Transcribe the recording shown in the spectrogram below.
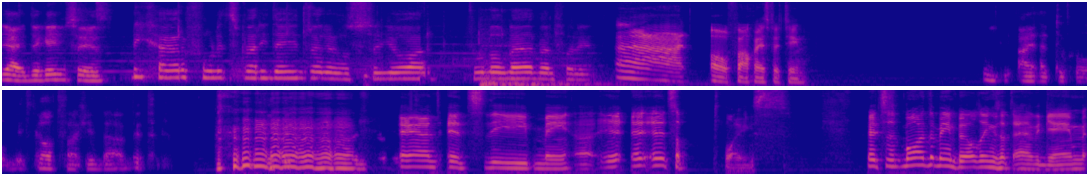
Yeah, the game says, be careful, it's very dangerous. You are too low level for it. Ah. Oh, Final Fantasy 15. I had to call it. God fucking damn it. and it's the main. Uh, it, it it's a place. It's one of the main buildings at the end of the game,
